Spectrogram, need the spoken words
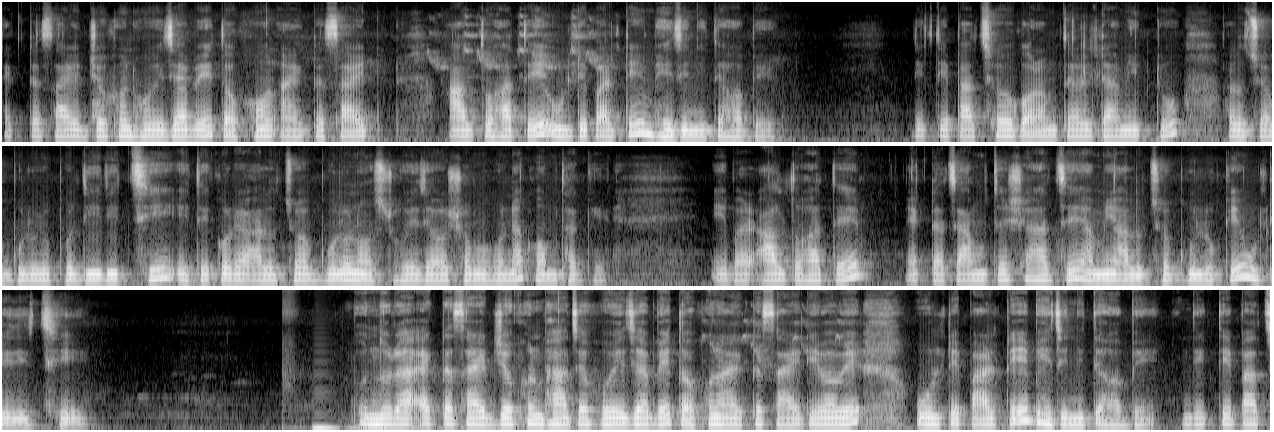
একটা সাইড যখন হয়ে যাবে, তখন আরেকটা সাইড আলতো হাতে উল্টে পাল্টে ভেজে নিতে হবে। দেখতে পাচ্ছ, গরম তেলটা আমি একটু আলু চপগুলোর উপর দিয়ে দিচ্ছি। এতে করে আলু চপগুলো নষ্ট হয়ে যাওয়ার সম্ভাবনা কম থাকে। এবার আলতো হাতে একটা চামচের সাহায্যে আমি আলু চপগুলোকে উল্টে দিচ্ছি। বন্ধুরা, একটা সাইড যখন ভাজা হয়ে যাবে, তখন আরেকটা সাইড এভাবে উল্টে পাল্টে ভেজে নিতে হবে। দেখতে পাচ্ছ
